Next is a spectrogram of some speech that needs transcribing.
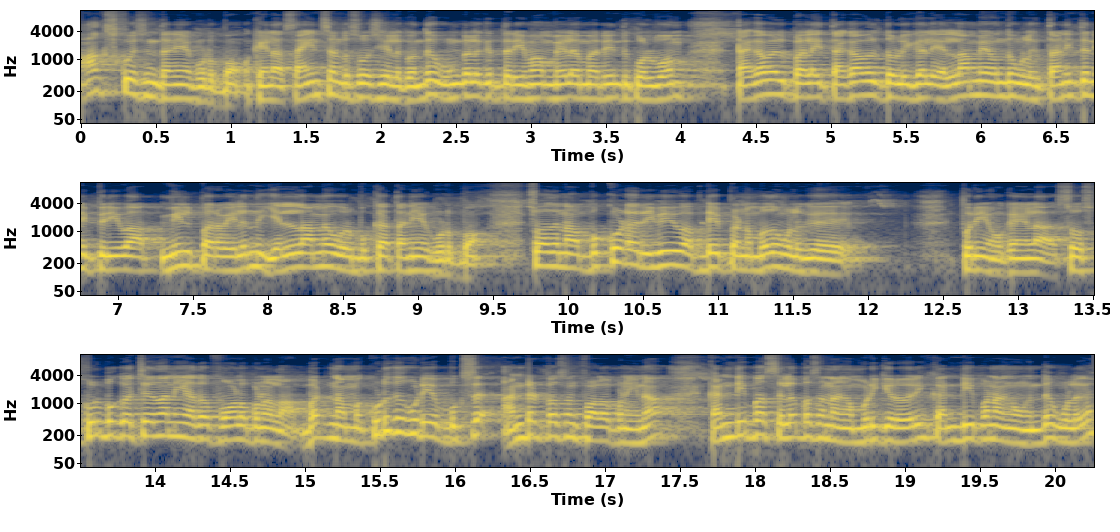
பாக்ஸ் கொஸ்டின் தனியாக கொடுப்போம். ஓகேங்களா சயின்ஸ் அண்ட் சோஷியலுக்கு வந்து உங்களுக்கு தெரியுமா? மேலும் அறிந்து கொள்வோம். தகவல் பலை தகவல் தொழில்கள் எல்லாமே வந்து உங்களுக்கு தனித்தனி பிரிவாக மீள் பறவையிலேருந்து எல்லாமே ஒரு புக்காக தனியாக கொடுப்போம். ஸோ அதை நான் புக்கோட ரிவ்யூ அப்டேட் பண்ணும்போது உங்களுக்கு புரியும் ஓகேங்களா ஸோ ஸ்கூல் புக் வச்சு தான் நீங்கள் அதை ஃபாலோ பண்ணலாம். பட் நம்ம கொடுக்கக்கூடிய புக்ஸை ஹண்ட்ரட் பர்சன்ட் ஃபாலோ பண்ணிங்கன்னா கண்டிப்பாக சிலபஸை நாங்கள் முடிக்கிற வரைக்கும் கண்டிப்பாக நாங்கள் வந்து உங்களுக்கு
